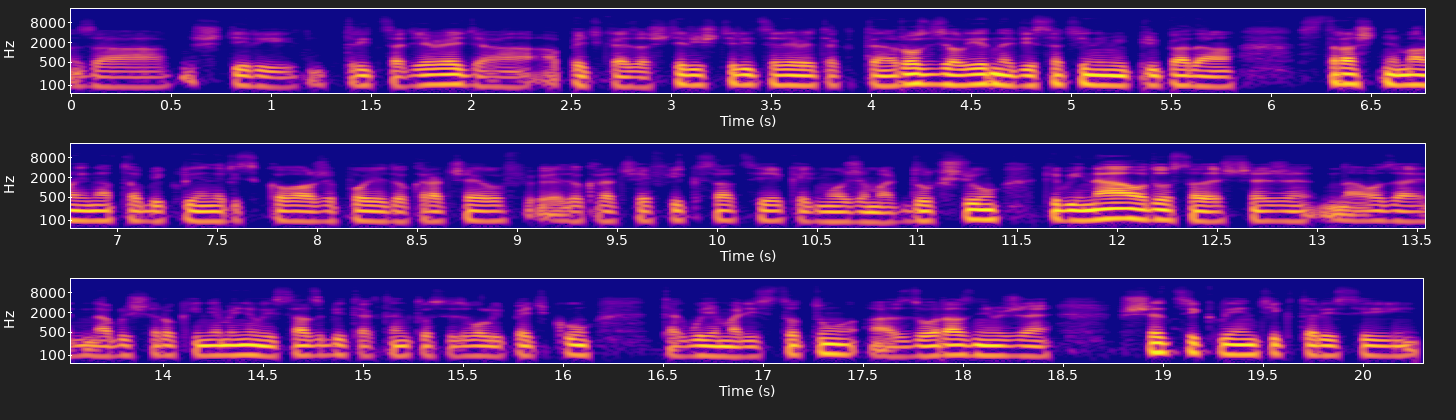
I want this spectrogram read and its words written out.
za 4,39 a, a 5 je za 4,49, tak ten rozdiel jednej desatiny mi prípada strašne malý na to, aby klient riskoval, že pôjde do kratšej, do kratšej fixácie, keď môže mať dlhšiu ďalšiu. Keby náhodou sa ešte, že naozaj na bližšie roky nemenili sadzby, tak ten, kto si zvolí peťku, tak bude mať istotu. A zdôrazním, že všetci klienti, ktorí si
